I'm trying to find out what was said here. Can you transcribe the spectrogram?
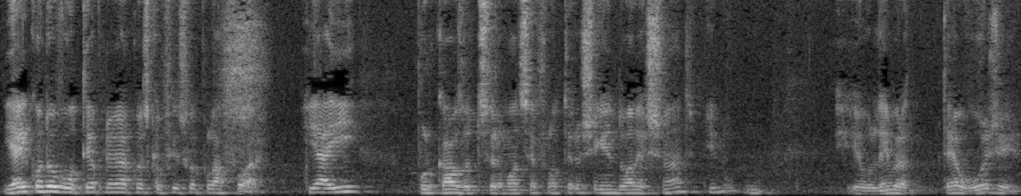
E aí quando eu voltei, a primeira coisa que eu fiz foi pular fora. E aí, por causa do Ser Humano Sem Fronteira, eu cheguei Dom Alexandre e não- eu lembro até hoje,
